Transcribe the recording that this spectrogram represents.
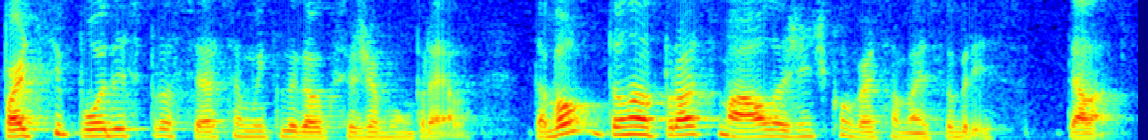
participou desse processo, é muito legal que seja bom para ela. Tá bom? Então na próxima aula a gente conversa mais sobre isso. Até lá!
